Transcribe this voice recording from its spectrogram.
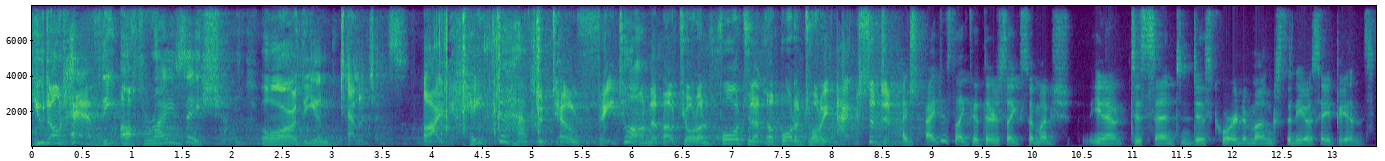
You don't have the authorization or the intelligence. I'd hate to have to tell Phaeton about your unfortunate laboratory accident. I, I just like that there's like so much you know dissent and discord amongst the Neo Sapiens.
